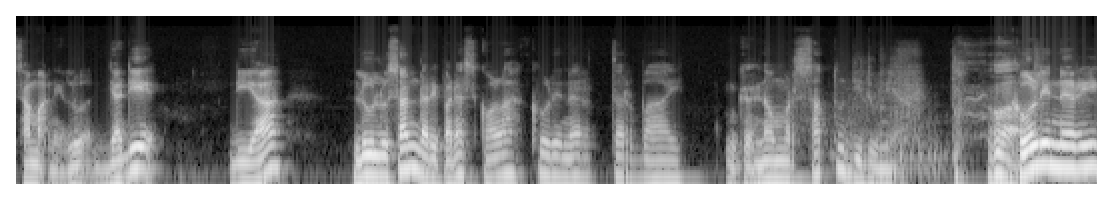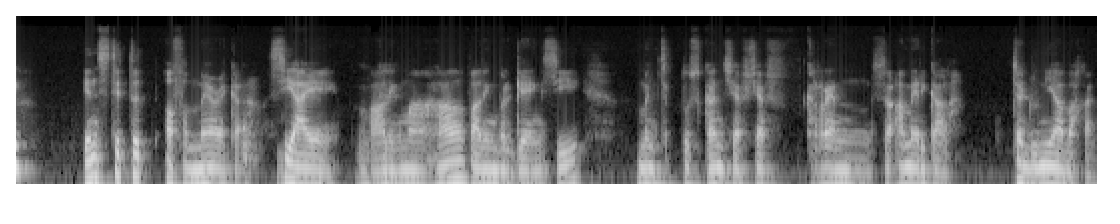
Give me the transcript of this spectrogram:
sama nih. Lu, jadi dia lulusan daripada sekolah kuliner terbaik Oke. nomor satu di dunia. Wah. Culinary Institute of America, CIA. Paling mahal, paling bergengsi, mencetuskan chef-chef keren se-Amerika lah. Sedunia bahkan.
